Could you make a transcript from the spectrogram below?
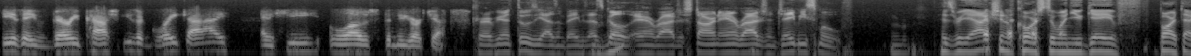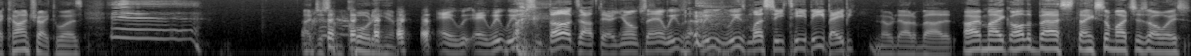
he is a very passionate. He's a great guy, and he loves the New York Jets. Curb your enthusiasm, baby. Let's Mm-hmm. go, Aaron Rodgers. Starring Aaron Rodgers and J.B. Smoove. His reaction, of course, to when you gave Bart that contract was, eh. I just am quoting him. Hey, we, hey, we, we was some thugs out there. You know what I'm saying? We was we was, we was must see TV, baby. No doubt about it. All right, Mike. All the best. Thanks so much as always.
